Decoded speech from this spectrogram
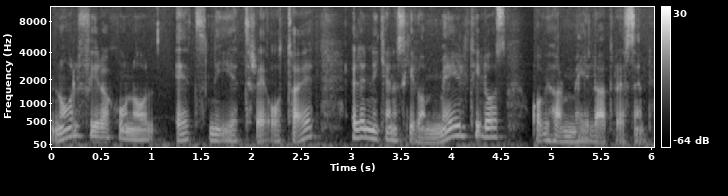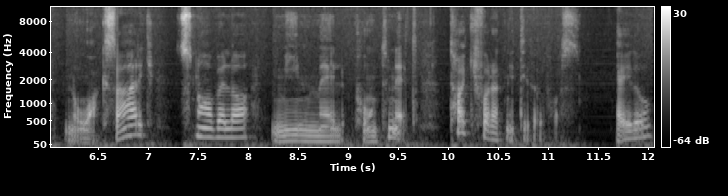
0470 19381 eller ni kan skriva mail till oss och vi har mailadressen noaksark minmail.net. Tack för att ni tittade på oss. Hej då!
